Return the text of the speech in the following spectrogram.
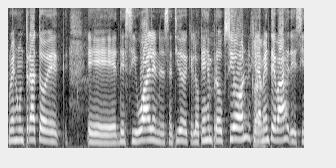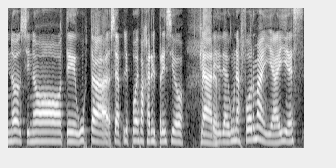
no es un trato eh, desigual en el sentido de que lo que es en producción, generalmente vas y si no, si no te gusta, o sea, le puedes bajar el precio claro. de alguna forma y ahí es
